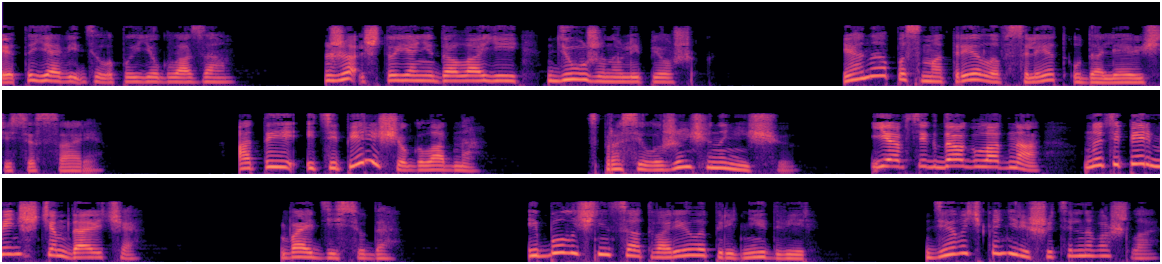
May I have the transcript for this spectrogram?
Это я видела по ее глазам. Жаль, что я не дала ей дюжину лепешек. И она посмотрела вслед удаляющейся Саре. — А ты и теперь еще голодна? — спросила женщина нищую. — Я всегда голодна, но теперь меньше, чем давеча. Войди сюда». И булочница отворила перед ней дверь. Девочка нерешительно вошла.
